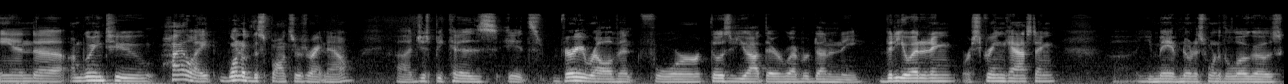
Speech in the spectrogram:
And uh, I'm going to highlight one of the sponsors right now, uh, just because it's very relevant for those of you out there who have ever done any video editing or screencasting. Uh, you may have noticed one of the logos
